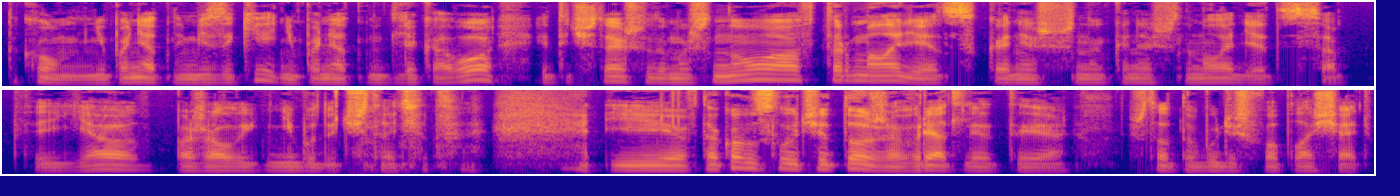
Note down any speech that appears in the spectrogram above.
таком непонятном языке, непонятно для кого, и ты читаешь и думаешь, ну, автор молодец, конечно, конечно, молодец. А я, пожалуй, не буду читать это. И в таком случае тоже вряд ли ты что-то будешь воплощать.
